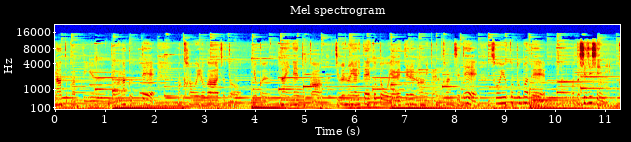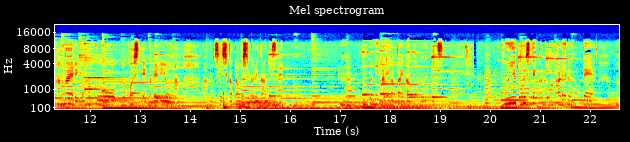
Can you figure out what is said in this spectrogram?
なとかっていうんではなくって、まあ、顔色がちょっと良くないねとか自分のやりたいことをやれてるのみたいな感じでそういう言葉であの私自身に考える余白を残してくれるようなあの接し方をしてくれたんですね。うん、本当にありがたいなと思います。婚約してから別れるって、ま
